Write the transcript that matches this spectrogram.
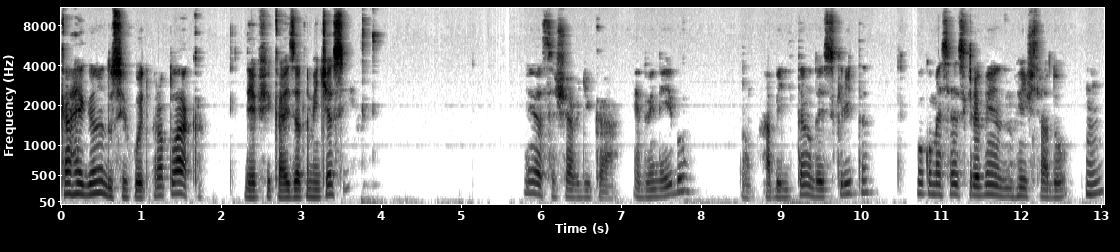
Carregando o circuito para a placa, deve ficar exatamente assim. Essa chave de cá é do Enable. Então, habilitando a escrita, vou começar escrevendo no registrador 1,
